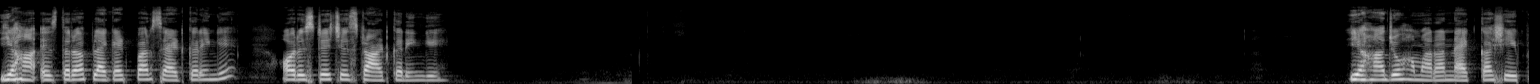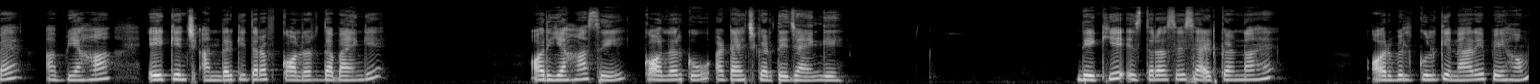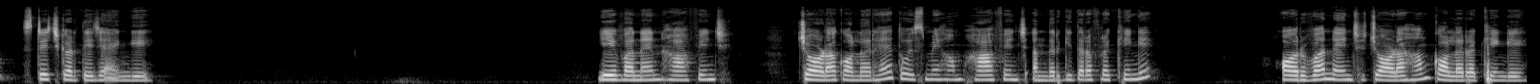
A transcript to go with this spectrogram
यहाँ इस तरह प्लेकेट पर सेट करेंगे और स्टिच स्टार्ट करेंगे। यहाँ जो हमारा नेक का शेप है, अब यहाँ एक इंच अंदर की तरफ़ कॉलर दबाएँगे और यहाँ से कॉलर को अटैच करते जाएँगे। देखिए, इस तरह से सेट करना है और बिल्कुल किनारे पे हम स्टिच करते जाएँगे। ये वन एंड हाफ़ इंच चौड़ा कॉलर है तो इसमें हम हाफ़ इंच अंदर की तरफ़ रखेंगे। और वन इंच चौड़ा हम कॉलर रखेंगे।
